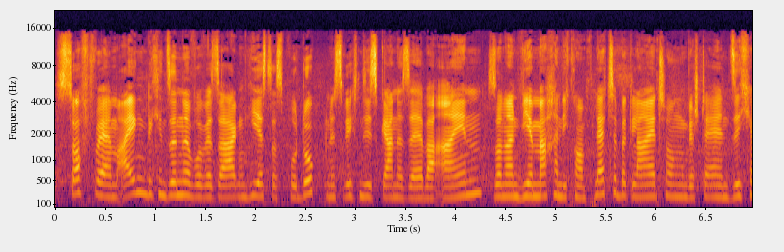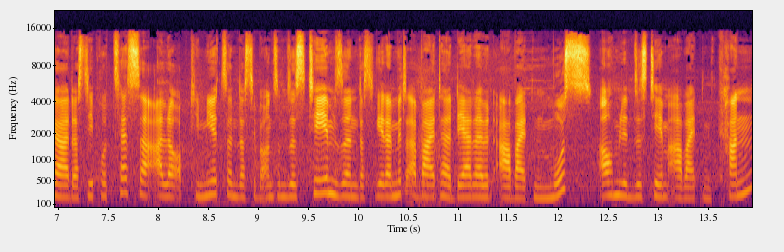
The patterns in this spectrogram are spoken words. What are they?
Software im eigentlichen Sinne, wo wir sagen, hier ist das Produkt und jetzt richten Sie es gerne selber ein, sondern wir machen die komplette Begleitung. Wir stellen sicher, dass die Prozesse alle optimiert sind, dass sie bei uns im System sind, dass jeder Mitarbeiter, der damit arbeiten muss, auch mit dem System arbeiten kann.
